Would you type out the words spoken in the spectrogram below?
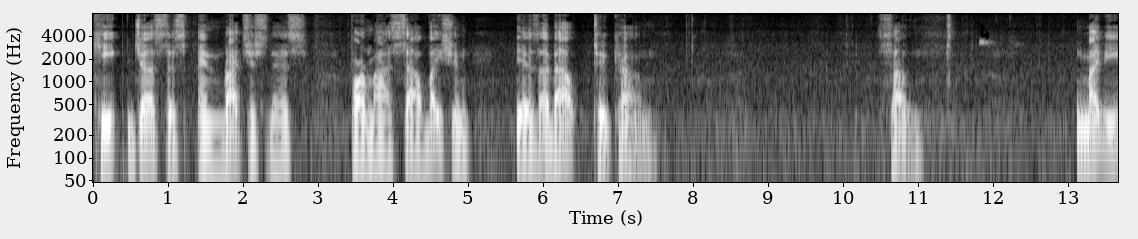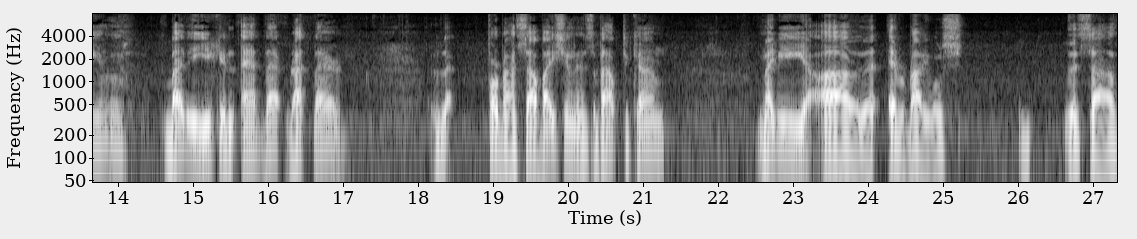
keep justice and righteousness, for my salvation is about to come. So, maybe, maybe you can add that right there for my salvation is about to come. Maybe uh, everybody will, sh- this uh,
